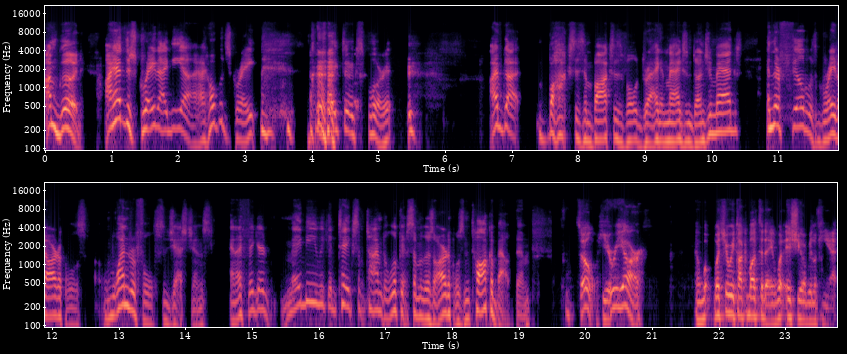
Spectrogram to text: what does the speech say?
I'm good. I had this great idea. I hope it's great. I'd like to explore it. I've got boxes and boxes of old Dragon mags and Dungeon mags, and they're filled with great articles, wonderful suggestions. And I figured maybe we could take some time to look at some of those articles and talk about them. So here we are. And what, what should we talk about today? What issue are we looking at?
